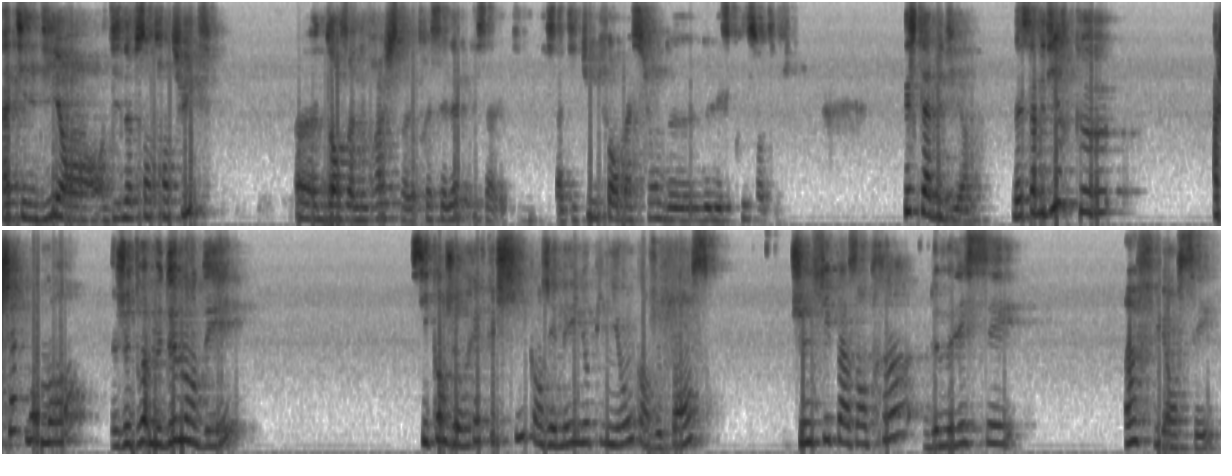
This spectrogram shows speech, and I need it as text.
A-t-il dit en 1938 euh, dans un ouvrage très célèbre qui s'intitule Formation de, l'esprit scientifique. Qu'est-ce que ça veut dire? Mais Ça veut dire que à chaque moment, je dois me demander si quand je réfléchis, quand j'émets une opinion, quand je pense, je ne suis pas en train de me laisser influencer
